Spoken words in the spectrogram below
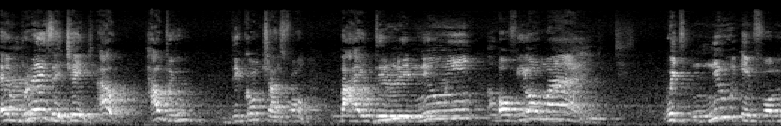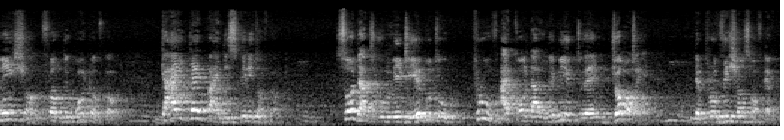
Embrace a change. How? How do you become transformed? By the renewing of your mind with new information from the Word of God, guided by the Spirit of God, so that you may be able to prove, I call that, maybe to enjoy the provisions of heaven.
